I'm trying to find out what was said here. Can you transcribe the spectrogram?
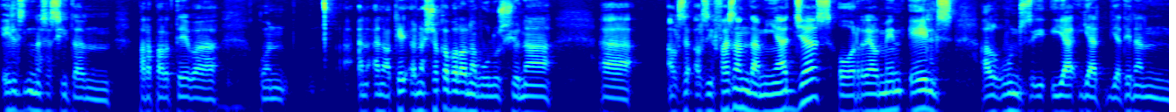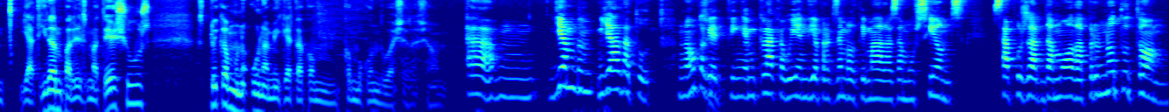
ells necessiten per part teva, quan, en, en, el que, en això que volen evolucionar, eh, els, els hi fas endemiatges o realment ells, alguns, ja, ja, ja, tenen, ja tiren per ells mateixos? Explica'm una, una miqueta com, com ho condueixes, això. Um, hi, ha, hi ha de tot, no? Perquè sí. tinguem clar que avui en dia, per exemple, el tema de les emocions s'ha posat de moda, però no tothom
